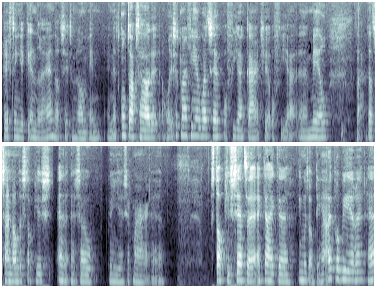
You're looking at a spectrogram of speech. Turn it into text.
richting je kinderen. Hè. Dat zit hem dan in, in het contact houden, al is het maar via WhatsApp of via een kaartje of via mail. Nou, dat zijn dan de stapjes. En, en zo kun je zeg maar uh, stapjes zetten en kijken. Je moet ook dingen uitproberen. Hè.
